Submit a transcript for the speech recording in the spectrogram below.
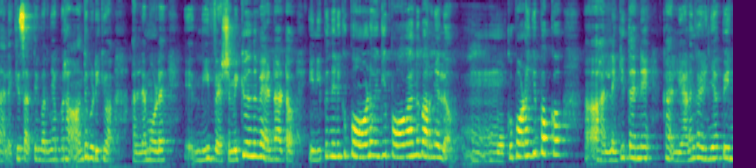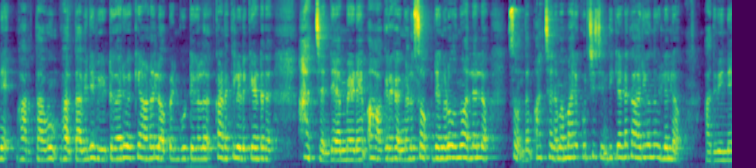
തലയ്ക്ക് സത്യം പറഞ്ഞ ഭ്രാന്ത് പിടിക്കുക അല്ല മോളെ നീ വിഷമിക്കുമെന്ന് വേണ്ട കേട്ടോ. ഇനിയിപ്പോൾ നിനക്ക് പോകണമെങ്കിൽ പോകാമെന്ന് പറഞ്ഞല്ലോ. മൂക്ക് പോകണമെങ്കിൽ പൊക്കോ. അല്ലെങ്കിൽ തന്നെ കല്യാണം കഴിഞ്ഞാൽ പിന്നെ ഭർത്താവും ഭർത്താവിന്റെ വീട്ടുകാരും ഒക്കെ ആണല്ലോ പെൺകുട്ടികൾ കണക്കിലെടുക്കേണ്ടത്. അച്ഛന്റെ അമ്മയുടെയും ആഗ്രഹങ്ങളും സ്വപ്നങ്ങളും ഒന്നും അല്ലല്ലോ. സ്വന്തം അച്ഛനമ്മമാരെ കുറിച്ച് ചിന്തിക്കേണ്ട കാര്യമൊന്നുമില്ലല്ലോ അത് പിന്നെ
